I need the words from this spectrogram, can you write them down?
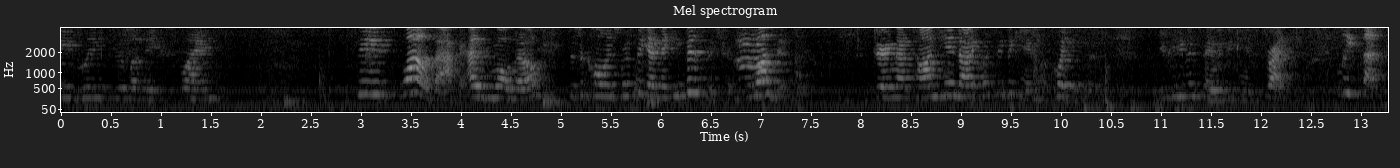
easily, if you would let me explain. See, a while back, as you all know, Mr. Collingsworth began making business trips to London. During that time, he and I quickly became acquaintances. You could even say we became friends. At least that's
